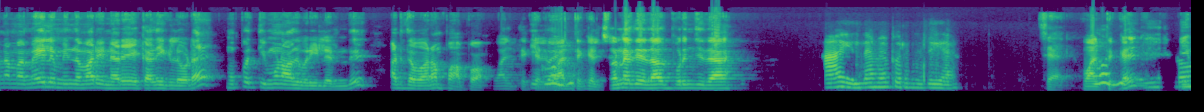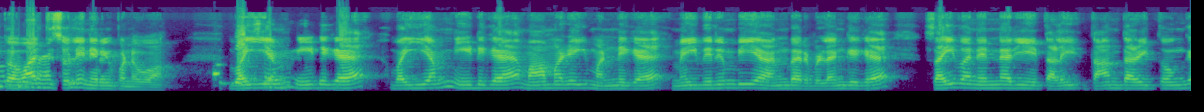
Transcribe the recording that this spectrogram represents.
நம்ம மேலும் இந்த மாதிரி நிறைய கதைகளோட முப்பத்தி மூணாவது வரியிலிருந்து அடுத்த வாரம் பார்ப்போம். வாழ்த்துக்கள் வாழ்த்துக்கள். சொன்னது ஏதாவது புரிஞ்சுதா? ஆ எல்லாமே புரிஞ்சுதுயா சரி வாழ்த்துக்கள். இப்ப வாழ்த்து சொல்லி நிறைவு பண்ணுவோம். வையம் நீடுக வையம் நீடுக மாமழை மண்ணுக மெய் விரும்பிய அன்பர் விளங்குக சைவ நென்னறி தலை தான் தழைத்தோங்க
